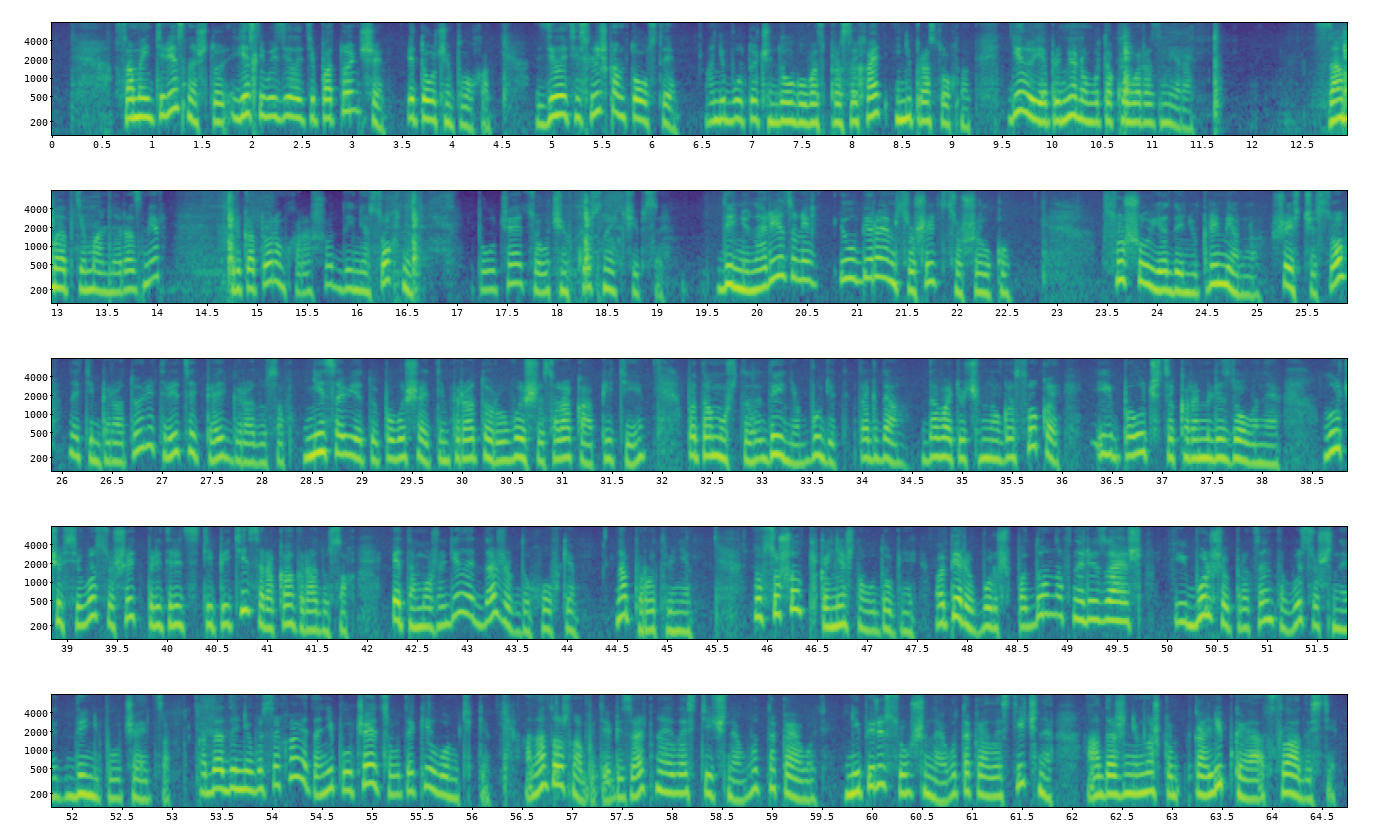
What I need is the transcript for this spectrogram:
Самое интересное, что если вы сделаете потоньше, это очень плохо. Сделайте слишком толстые, они будут очень долго у вас просыхать и не просохнут. Делаю я примерно вот такого размера. Самый оптимальный размер, при котором хорошо дыня сохнет. И получаются очень вкусные чипсы. Дыню нарезали и убираем сушить в сушилку. Сушу я дыню примерно 6 часов на температуре 35 градусов. Не советую повышать температуру выше 45, потому что дыня будет тогда давать очень много сока и получится карамелизованная. Лучше всего сушить при 35-40 градусах. Это можно делать даже в духовке, на противне. Но в сушилке, конечно, удобнее. Во-первых, больше поддонов нарезаешь, и больше процентов высушенной дыни получается. Когда дыня высыхает, они получаются вот такие ломтики. Она должна быть обязательно эластичная, вот такая вот, не пересушенная, вот такая эластичная, она даже немножко такая липкая от сладости.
